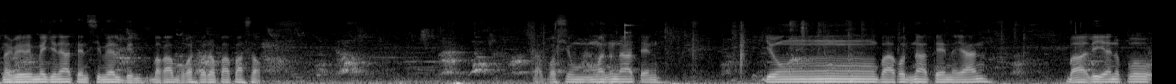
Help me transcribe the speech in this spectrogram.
nagre-remedyo natin si Melvin. Baka bukas pa raw papasok. Tapos yung ano natin, yung bakod natin, ayan. Bali, ano po,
